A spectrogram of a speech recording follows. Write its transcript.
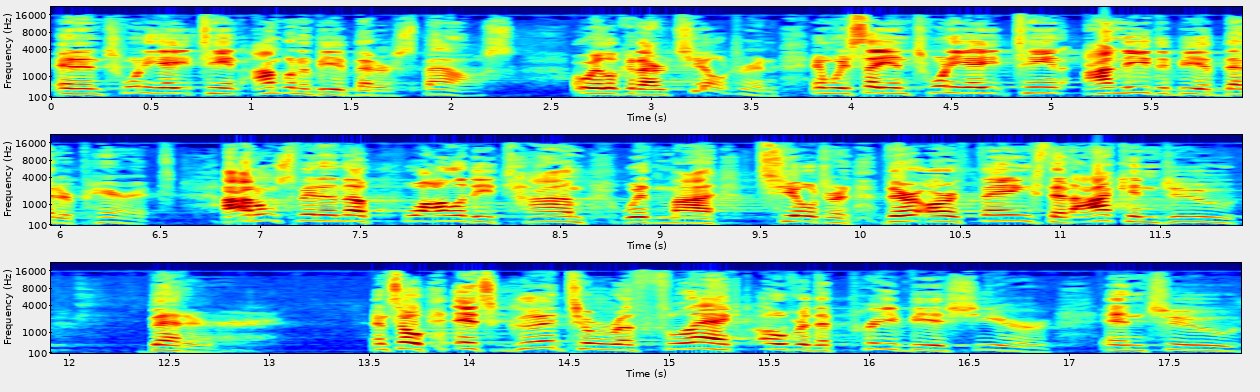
And in 2018, I'm going to be a better spouse. Or we look at our children and we say, in 2018, I need to be a better parent. I don't spend enough quality time with my children. There are things that I can do better. And so it's good to reflect over the previous year and to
